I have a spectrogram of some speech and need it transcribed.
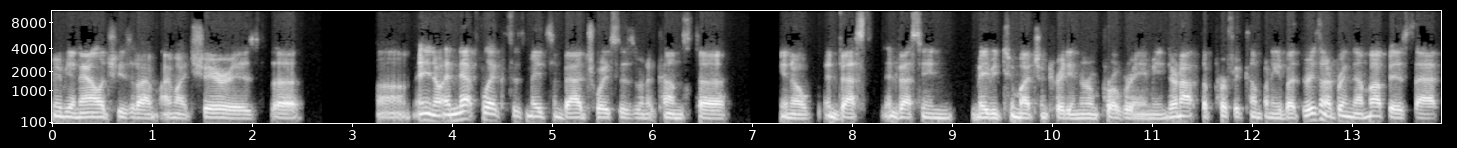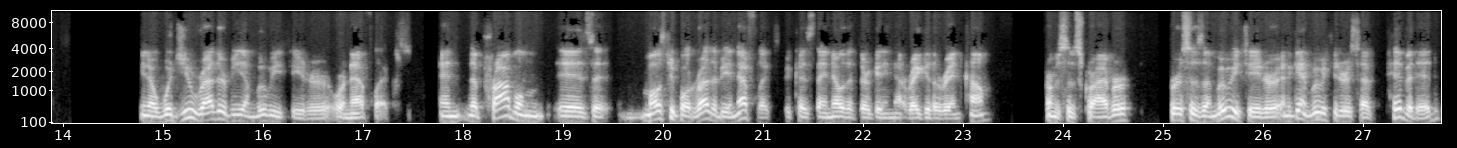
maybe analogies that I, I might share is the, um, and you know, and Netflix has made some bad choices when it comes to you know invest investing maybe too much in creating their own programming. They're not the perfect company but the reason i bring them up is that you know would you rather be a movie theater or netflix? And the problem is that most people would rather be a netflix because they know that they're getting that regular income from a subscriber versus a movie theater. And again movie theaters have pivoted.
